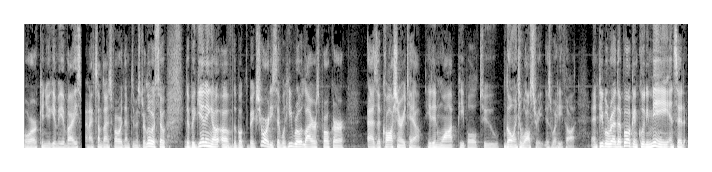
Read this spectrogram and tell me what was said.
Or can you give me advice? And I sometimes forward them to Mr. Lewis. So, the beginning of the book, The Big Short, he said, Well, he wrote Liar's Poker as a cautionary tale. He didn't want people to go into Wall Street, is what he thought. And people read that book, including me, and said,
